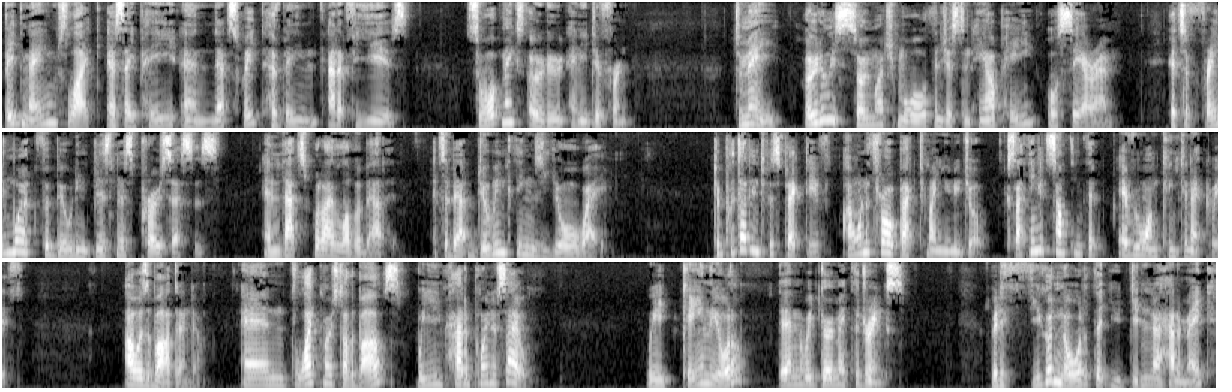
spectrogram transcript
Big names like SAP and NetSuite have been at it for years. So what makes Odoo any different? To me, Odoo is so much more than just an ERP or CRM. It's a framework for building business processes. And that's what I love about it. It's about doing things your way. To put that into perspective, I want to throw it back to my uni job because I think it's something that everyone can connect with. I was a bartender, and like most other bars, we had a point of sale. We'd key in the order, then we'd go make the drinks. But if you got an order that you didn't know how to make,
